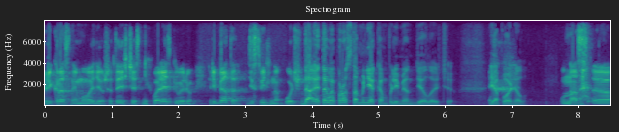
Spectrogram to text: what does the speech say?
прекрасная молодежь. Это я сейчас не хвалясь говорю. Ребята действительно очень... Да, толпу... это вы просто мне комплимент делаете. Я понял. У нас э,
